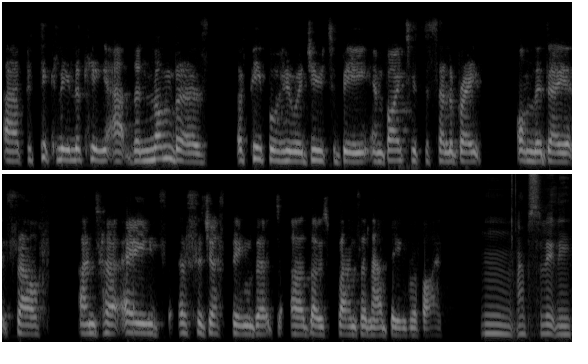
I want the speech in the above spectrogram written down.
uh, particularly looking at the numbers of people who are due to be invited to celebrate on the day itself. And her aides are suggesting that uh, those plans are now being revived. Mm, absolutely.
